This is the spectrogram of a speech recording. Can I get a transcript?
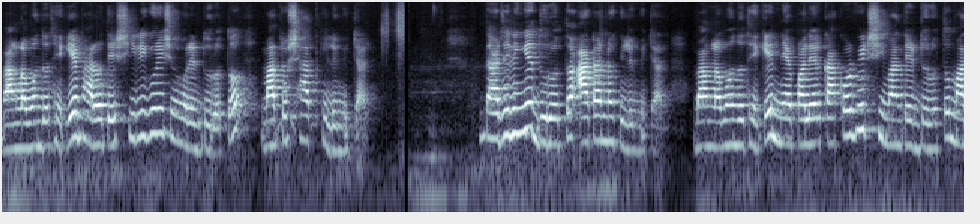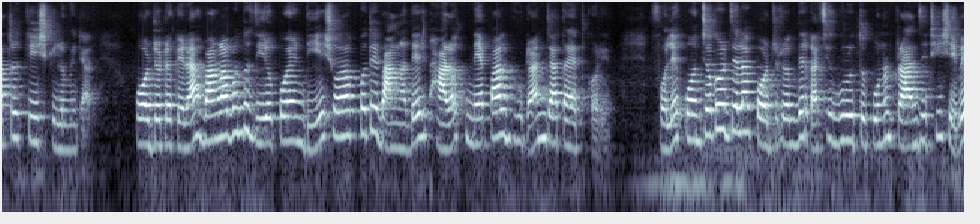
বাংলা বন্ধ থেকে ভারতের শিলিগুড়ি শহরের দূরত্ব মাত্র সাত কিলোমিটার। দার্জিলিংয়ের দূরত্ব আটান্ন কিলোমিটার। বাংলা বন্ধ থেকে নেপালের কাকরভিট সীমান্তের দূরত্ব মাত্র ত্রিশ কিলোমিটার। পর্যটকেরা বাংলা বন্ধু জিরো পয়েন্ট দিয়ে সড়কপথে বাংলাদেশ, ভারত, নেপাল, ভুটান যাতায়াত করেন। ফলে পঞ্চগড় জেলা পর্যটকদের কাছে গুরুত্বপূর্ণ ট্রানজিট হিসেবে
